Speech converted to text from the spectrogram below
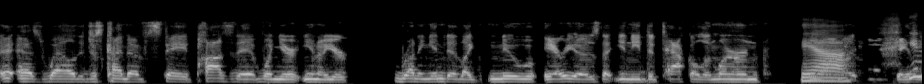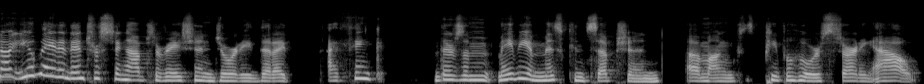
as well to just kind of stay positive when you're, you know, you're running into like new areas that you need to tackle and learn. Yeah. You know, you, know, you made an interesting observation, Jordy, that I I think there's a maybe a misconception among people who are starting out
